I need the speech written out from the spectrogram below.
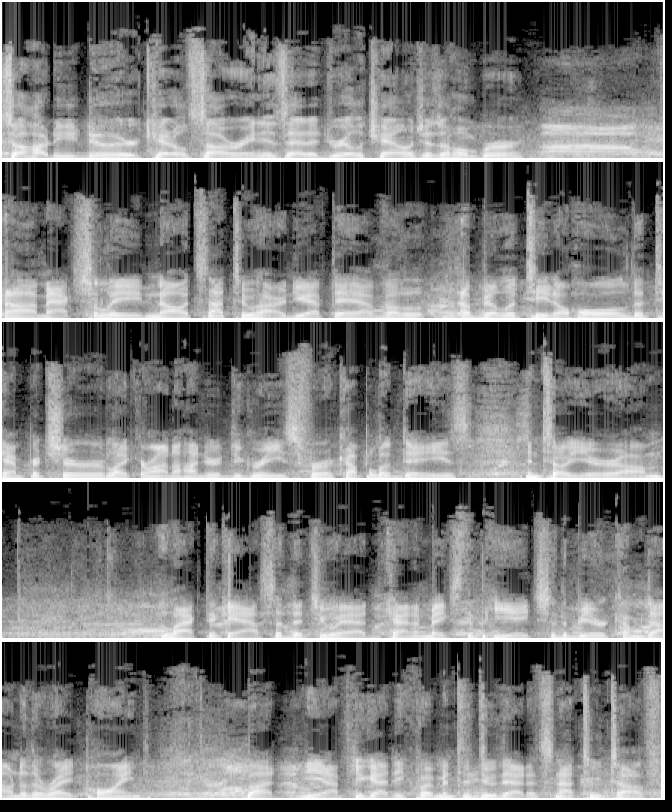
So, how do you do your kettle souring? Is that a real challenge as a home brewer? Um, actually, no, it's not too hard. You have to have a ability to hold the temperature like around 100 degrees for a couple of days until your um, lactic acid that you add kind of makes the pH of the beer come down to the right point. But yeah, if you got equipment to do that, it's not too tough.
